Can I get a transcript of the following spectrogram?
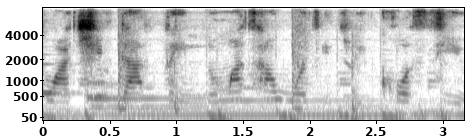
to achieve that thing no matter what it will cost you.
